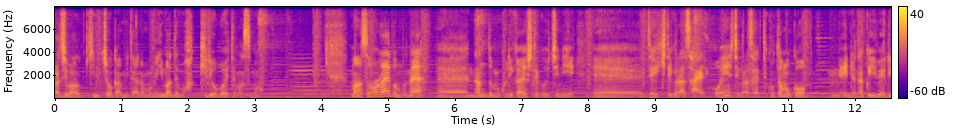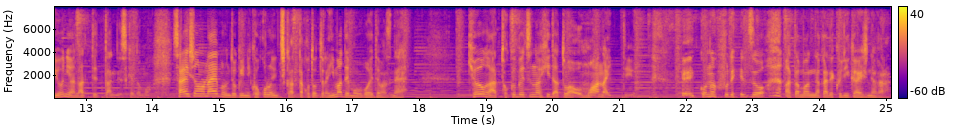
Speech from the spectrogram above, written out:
味わう緊張感みたいなもの今でもはっきり覚えてますもん。まあそのライブもね、えー、何度も繰り返していくうちに、えー、ぜひ来てください。応援してくださいってこともこう遠慮なく言えるようにはなってったんですけども最初のライブの時に心に誓ったことってのは今でも覚えてますね。今日が特別な日だとは思わないっていう このフレーズを頭の中で繰り返しながら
